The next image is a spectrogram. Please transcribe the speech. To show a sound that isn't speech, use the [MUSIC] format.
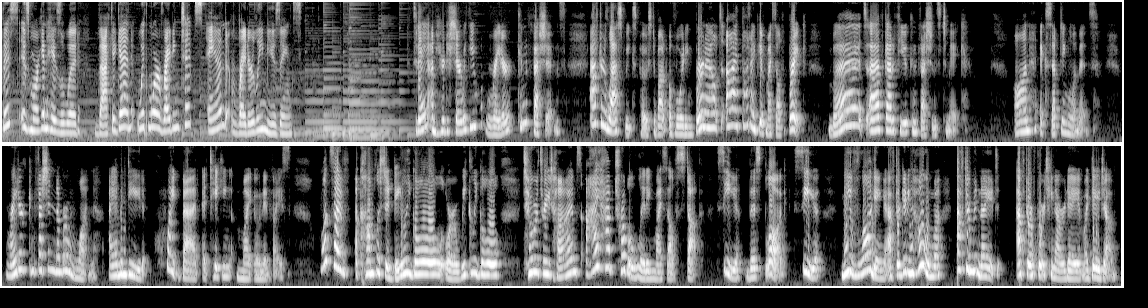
This is Morgan Hazelwood, back again with more writing tips and writerly musings. Today I'm here to share with you Writer Confessions. After last week's post about avoiding burnout, I thought I'd give myself a break, but I've got a few confessions to make. On accepting limits. Writer confession number one I am indeed quite bad at taking my own advice. Once I've accomplished a daily goal or a weekly goal two or three times, I have trouble letting myself stop. See this blog. See me vlogging after getting home after midnight after a 14 hour day at my day job.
